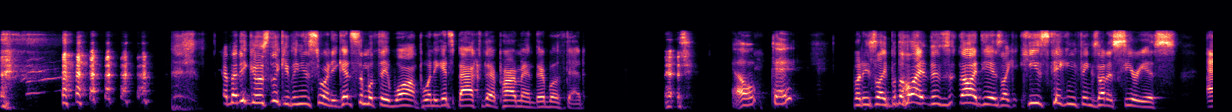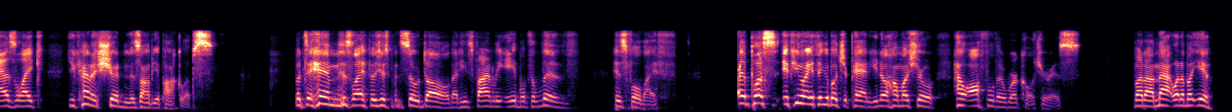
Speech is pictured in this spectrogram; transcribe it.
and then he goes to the convenience store and he gets them what they want but when he gets back to their apartment they're both dead Okay. but he's like, but the whole the whole idea is like he's taking things not as serious as like you kind of should in the zombie apocalypse. But to him, his life has just been so dull that he's finally able to live his full life. And plus, if you know anything about Japan, you know how much how awful their work culture is. But uh, Matt, what about you?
